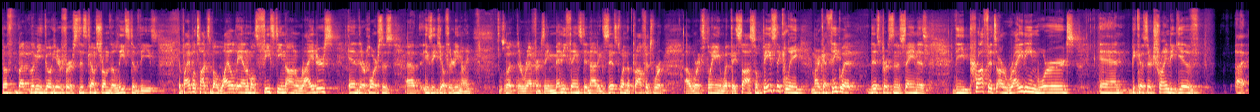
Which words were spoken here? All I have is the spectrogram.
But, but let me go here first. This comes from the least of these. The Bible talks about wild animals feasting on riders and their horses, uh, Ezekiel 39 is what they're referencing. Many things did not exist when the prophets were uh, were explaining what they saw. So basically, Mark, I think what this person is saying is the prophets are writing words, and because they're trying to give uh,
